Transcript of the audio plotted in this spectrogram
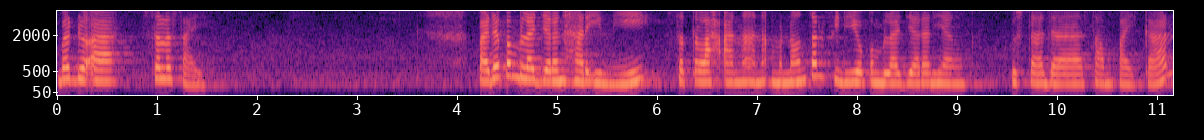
Berdoa selesai. Pada pembelajaran hari ini, setelah anak-anak menonton video pembelajaran yang Ustada sampaikan,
